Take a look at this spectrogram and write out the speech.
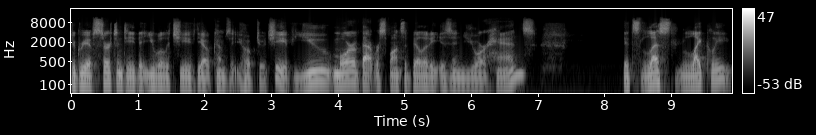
degree of certainty that you will achieve the outcomes that you hope to achieve. You more of that responsibility is in your hands. It's less likely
